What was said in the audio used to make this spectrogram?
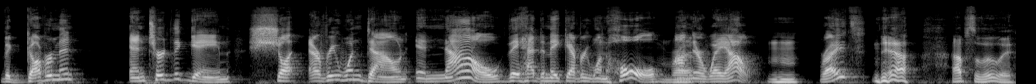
The government entered the game, shut everyone down, and now they had to make everyone whole on their way out. Mm-hmm. Right? Yeah. Absolutely.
